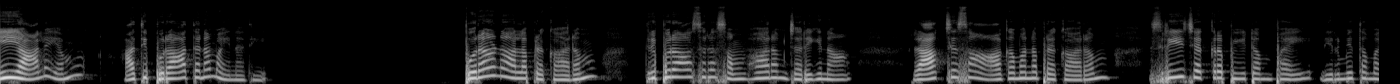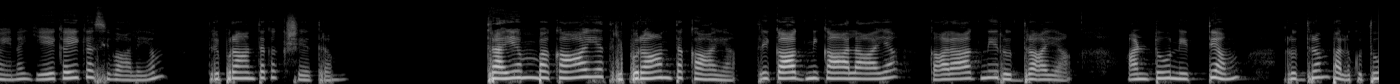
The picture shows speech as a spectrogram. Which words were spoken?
ఈ ఆలయం అతి పురాతనమైనది. పురాణాల ప్రకారం త్రిపురాసుర సంహారం జరిగిన రాక్షస ఆగమన ప్రకారం శ్రీచక్రపీఠంపై నిర్మితమైన ఏకైక శివాలయం త్రిపురాంతక క్షేత్రం. త్రయంబకాయ త్రిపురాంతకాయ త్రికాగ్నికాలాయ కాలాగ్ని రుద్రాయ అంటూ నిత్యం రుద్రం పలుకుతూ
